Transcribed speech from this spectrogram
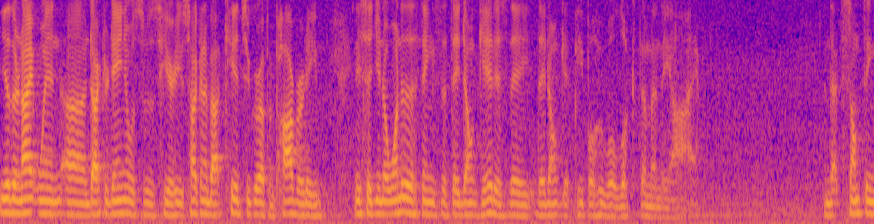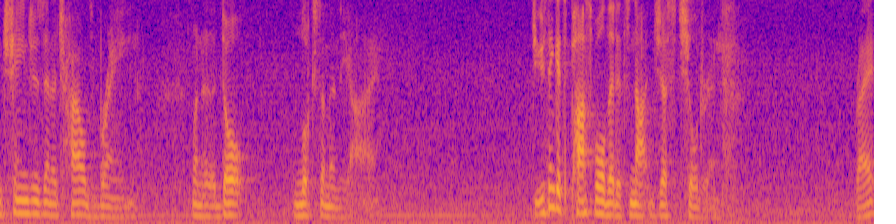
The other night when uh, Dr. Daniels was here, he was talking about kids who grow up in poverty. And he said, you know, one of the things that they don't get is they, they don't get people who will look them in the eye. And that something changes in a child's brain when an adult looks them in the eye do you think it's possible that it's not just children? Right?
